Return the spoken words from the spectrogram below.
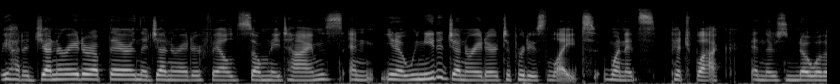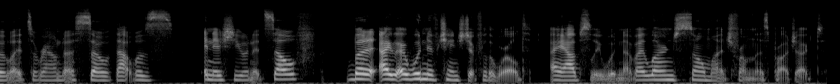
We had a generator up there, and the generator failed so many times. And, you know, we need a generator to produce light when it's pitch black and there's no other lights around us. So that was an issue in itself. But I, I wouldn't have changed it for the world. I absolutely wouldn't have. I learned so much from this project.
